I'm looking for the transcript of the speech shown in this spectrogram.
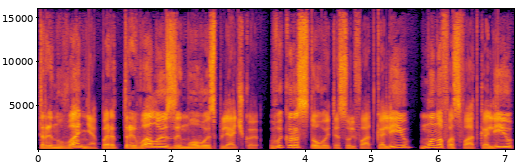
тренування перед тривалою зимовою сплячкою. Використовуйте сульфат калію, монофосфат калію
